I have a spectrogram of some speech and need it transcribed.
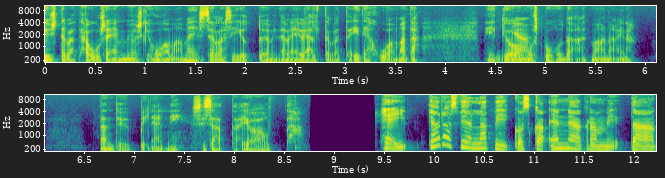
Ystäväthän usein myöskin huomaa meissä sellaisia juttuja, mitä me ei välttämättä itse huomata. Niin että joo, Joo. musta puhutaan, että mä oon aina tämän tyyppinen, niin se saattaa jo auttaa. Hei, käydään vielä läpi, koska Enneagrammi, tämä,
